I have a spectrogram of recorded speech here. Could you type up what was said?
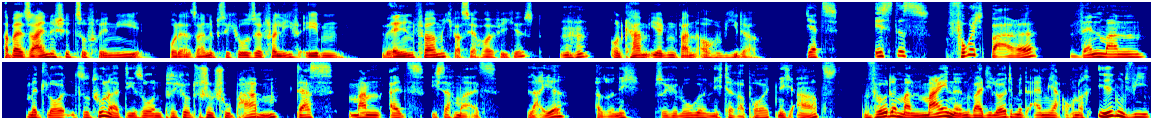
aber seine Schizophrenie oder seine Psychose verlief eben wellenförmig, was ja häufig ist, mhm. und kam irgendwann auch wieder. Jetzt ist es Furchtbare, wenn man mit Leuten zu tun hat, die so einen psychotischen Schub haben, dass man als, ich sag mal, als Laie, also nicht Psychologe, nicht Therapeut, nicht Arzt, würde man meinen, weil die Leute mit einem ja auch noch irgendwie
